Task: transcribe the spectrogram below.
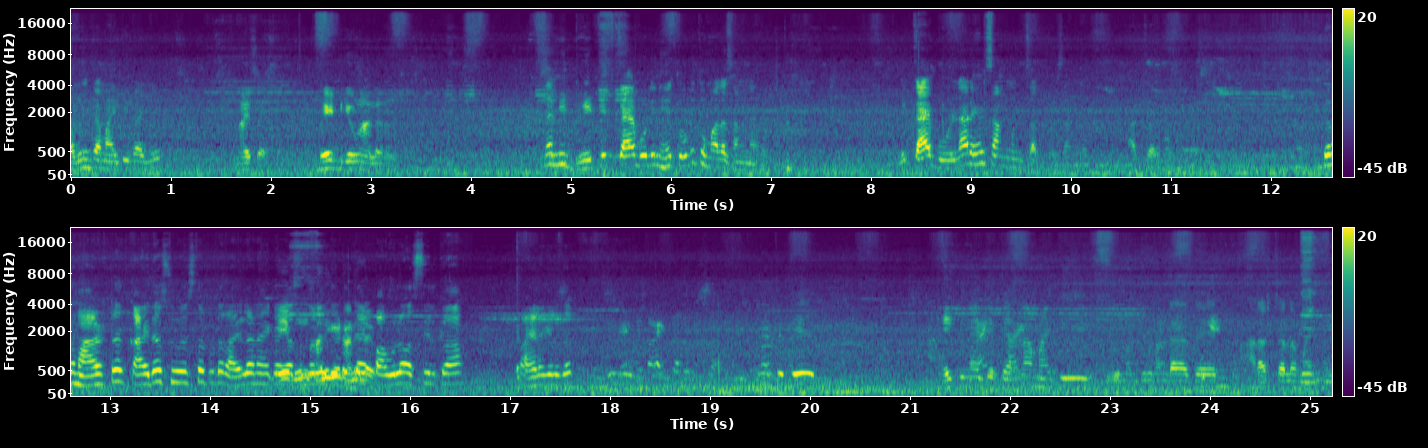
अजून काय माहिती पाहिजे? नाही सर. भेट घेऊन आलं ना नाही मी भेटीत काय बोलीन हे थोडी तुम्हाला सांगणार आहे. मी काय बोलणार आहे हे सांगून चालतो सांगून. आज तर महाराष्ट्रात कायदा सुव्यवस्था कुठं राहिला नाही का? या पावलं असतील का? पाहायला गेलं तर? नाही ते आहे की नाही ते त्यांना माहिती आहे महाराष्ट्राला माहिती.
